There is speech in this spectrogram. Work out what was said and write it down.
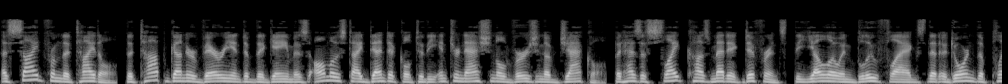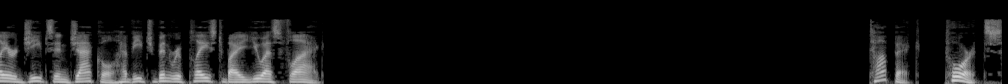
Aside from the title, the Top Gunner variant of the game is almost identical to the international version of Jackal, but has a slight cosmetic difference. The yellow and blue flags that adorned the player jeeps in Jackal have each been replaced by a U.S. flag. Topic: Ports.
